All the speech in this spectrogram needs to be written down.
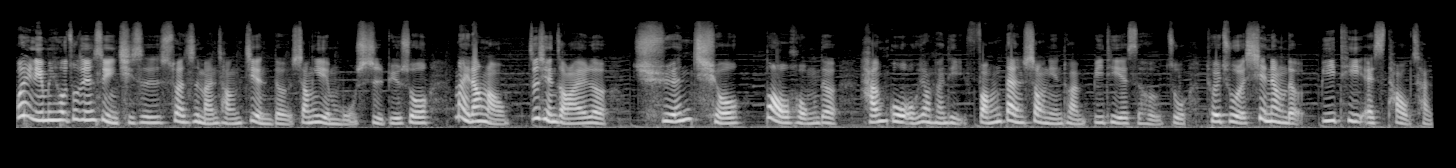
关于联名合作这件事情，其实算是蛮常见的商业模式。比如说麦当劳之前找来了全球爆红的韩国偶像团体防弹少年团 BTS 合作，推出了限量的 BTS 套餐。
